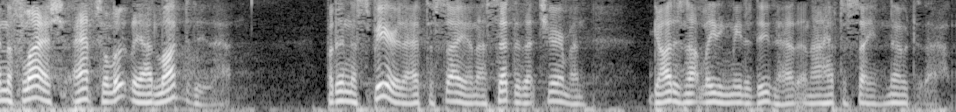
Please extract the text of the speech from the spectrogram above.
In the flesh, absolutely, I'd love to do that. But in the spirit, I have to say, and I said to that chairman, God is not leading me to do that, and I have to say no to that.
